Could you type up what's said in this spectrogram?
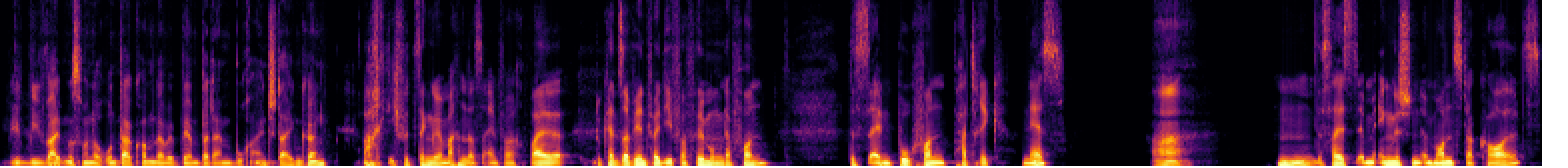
Wie, wie weit muss man noch runterkommen, damit wir bei deinem Buch einsteigen können? Ach, ich würde sagen, wir machen das einfach, weil du kennst auf jeden Fall die Verfilmung davon. Das ist ein Buch von Patrick Ness. Ah. Mhm, das heißt im Englischen A Monster Calls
